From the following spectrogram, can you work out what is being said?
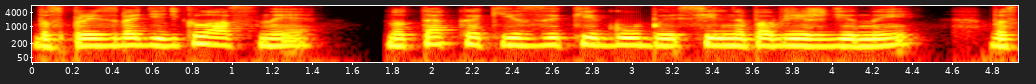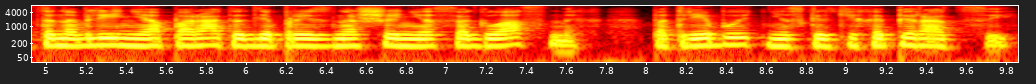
воспроизводить гласные, но так как язык и губы сильно повреждены, восстановление аппарата для произношения согласных потребует нескольких операций.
